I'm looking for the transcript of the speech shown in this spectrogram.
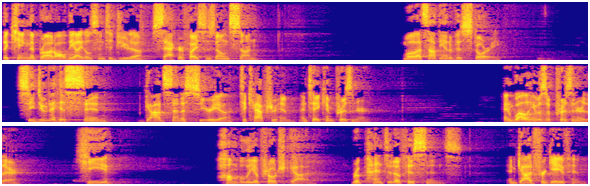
the king that brought all the idols into Judah sacrificed his own son. Well, that's not the end of his story. See, due to his sin, God sent Assyria to capture him and take him prisoner. And while he was a prisoner there, he humbly approached God, repented of his sins, and God forgave him,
